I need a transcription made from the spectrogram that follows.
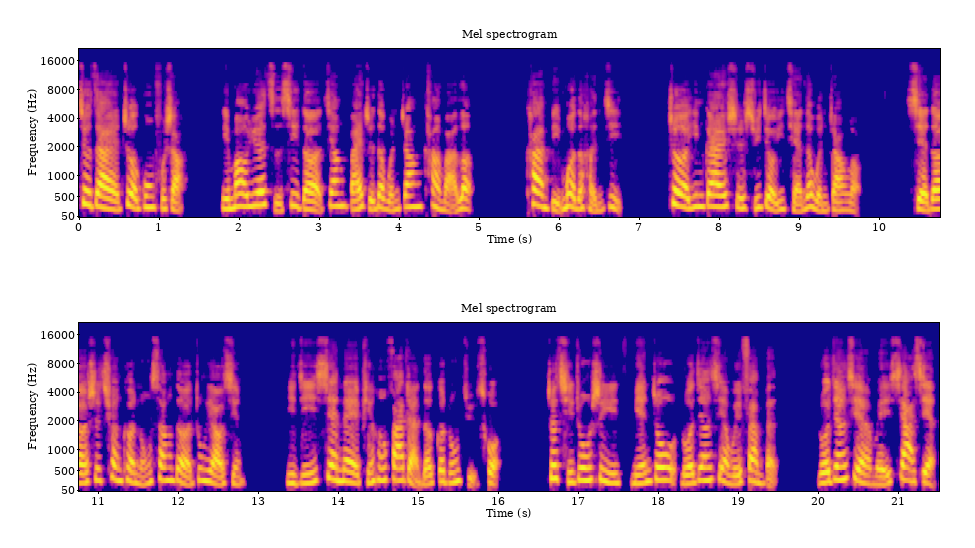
就在这功夫上，李茂约仔细的将白直的文章看完了，看笔墨的痕迹，这应该是许久以前的文章了，写的是劝客农桑的重要性。以及县内平衡发展的各种举措，这其中是以绵州罗江县为范本。罗江县为下县，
